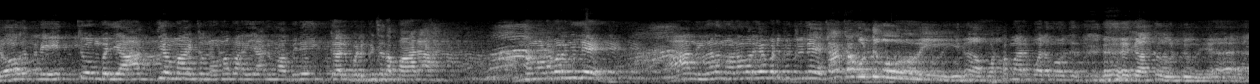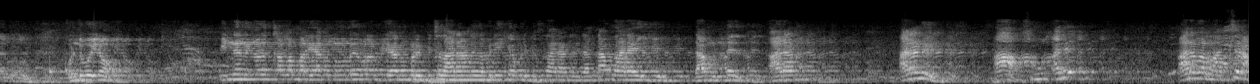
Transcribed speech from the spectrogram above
ലോകത്തിലെ ഏറ്റവും വലിയ ആദ്യമായിട്ട് നുണ പറയാനും അഭിനയിക്കാനും പഠിപ്പിച്ചത് പാരാ അമ്മ നുണ പറഞ്ഞില്ലേ? ആ നിങ്ങളെ നുണ പറയാൻ പഠിപ്പിച്ചില്ലേ? കാക്ക കൊണ്ടുപോയി. പൊട്ടന്മാരെ പോലെ നോക്ക് കാക്ക കൊണ്ടുപോയി. കൊണ്ടുപോയിനോ? പിന്നെ നിങ്ങൾ കള്ളം പറയാനും നുണ പറയാനും പഠിപ്പിച്ചത് ആരാണ്? അഭിനയിക്കാൻ പഠിപ്പിച്ചത് ആരാണ്? രണ്ടാമത് ആരായിരിക്കും? ദാ മുണ്ടൽ. ആരാണ്? ആരാണ്? ആ അരെ? ആരാ പറഞ്ഞ അച്ഛനാ.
